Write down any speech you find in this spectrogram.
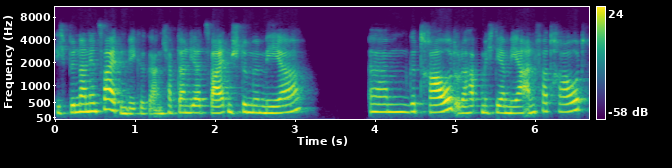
ich bin dann den zweiten Weg gegangen. Ich habe dann der zweiten Stimme mehr ähm, getraut oder habe mich der mehr anvertraut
